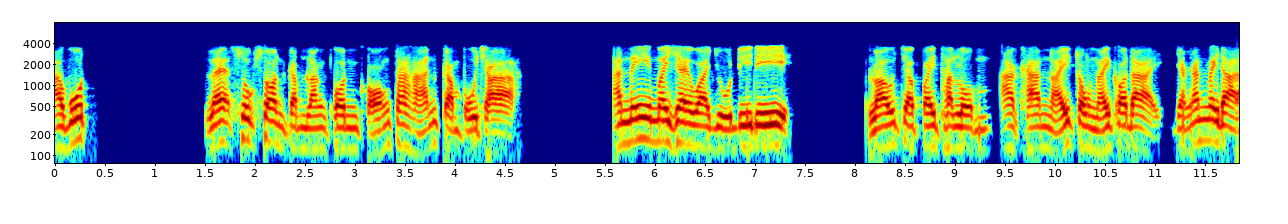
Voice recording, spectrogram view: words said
อาวุธ และซุกซ่อนกำลังพลของทหารกัมพูชา อันนี้ไม่ใช่ว่าอยู่ดีๆเราจะไปถล่มอาคารไหนตรงไหนก็ได้ อย่างนั้นไม่ได้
